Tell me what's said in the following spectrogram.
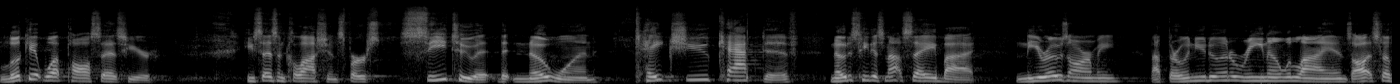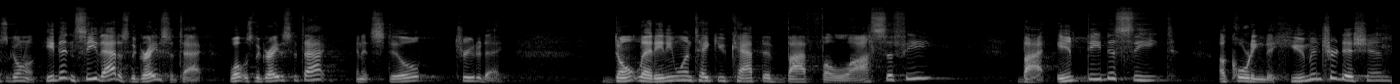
Look at what Paul says here. He says in Colossians, first, see to it that no one takes you captive. Notice he does not say by Nero's army, by throwing you to an arena with lions, all that stuff's going on. He didn't see that as the greatest attack. What was the greatest attack? And it's still true today. Don't let anyone take you captive by philosophy, by empty deceit, according to human tradition,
